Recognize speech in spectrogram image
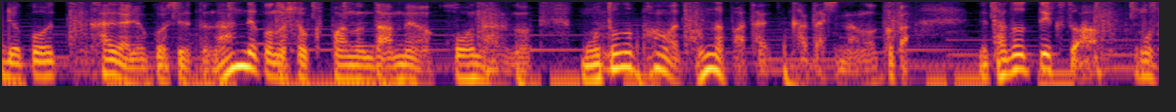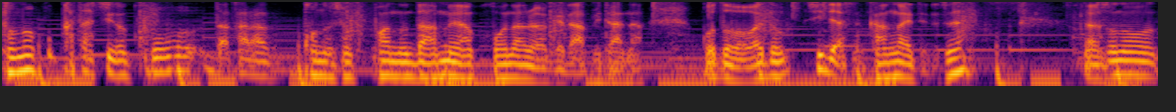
旅行海外旅行してるとなんでこの食パンの断面はこうなるの？元のパンはどんな形なの？とか辿っていくとあ元の形がこうだからこの食パンの断面はこうなるわけだみたいなことを割とシリアスに考えてるんですね。だからその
